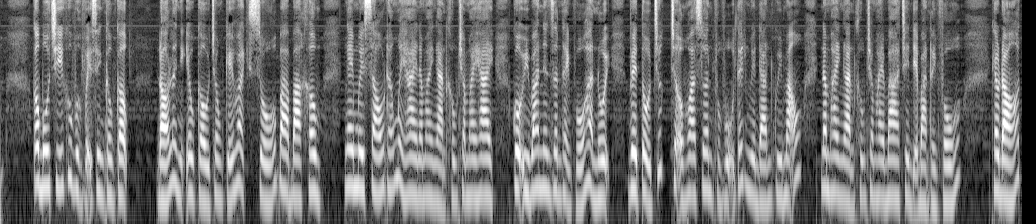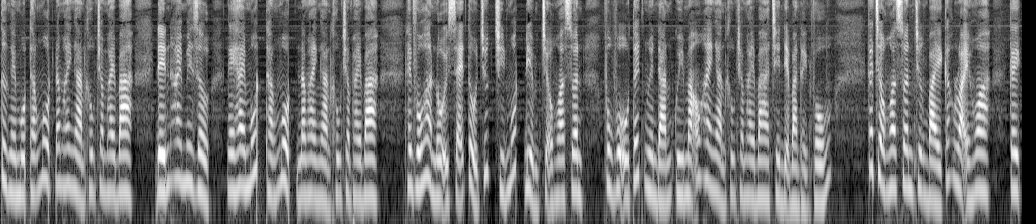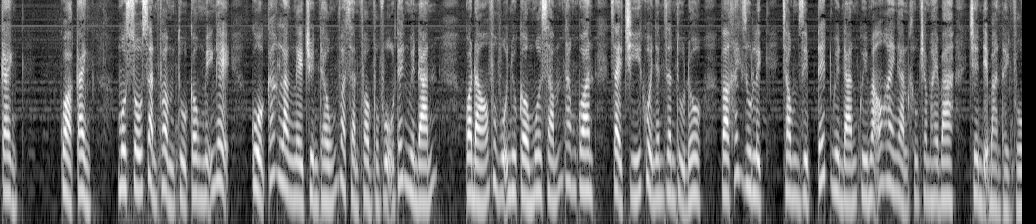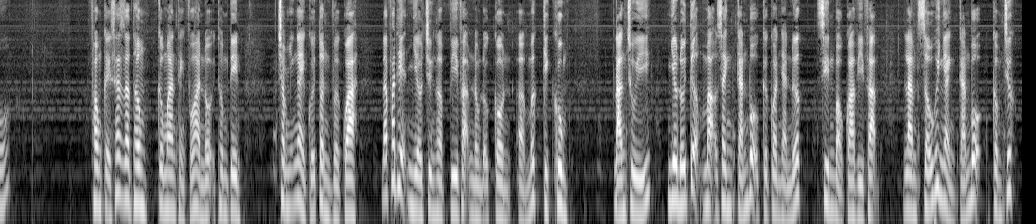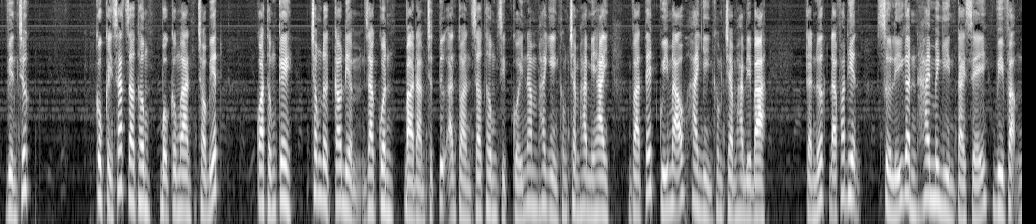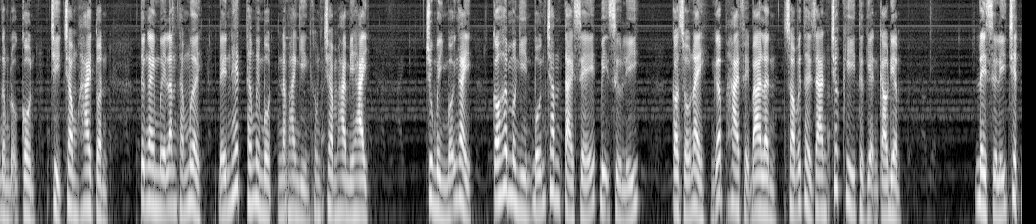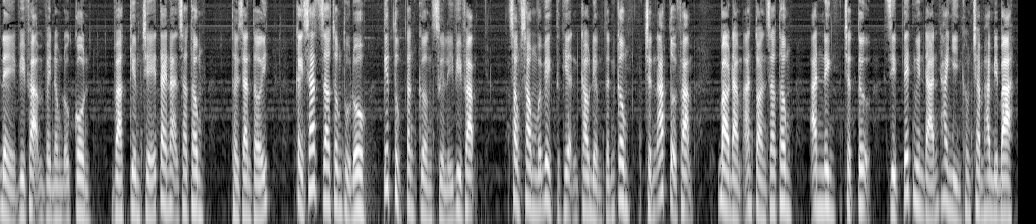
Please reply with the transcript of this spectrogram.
Có bố trí khu vực vệ sinh công cộng. Đó là những yêu cầu trong kế hoạch số 330 ngày 16 tháng 12 năm 2022 của Ủy ban nhân dân thành phố Hà Nội về tổ chức chợ hoa xuân phục vụ Tết Nguyên đán Quý Mão năm 2023 trên địa bàn thành phố. Theo đó, từ ngày 1 tháng 1 năm 2023 đến 20 giờ ngày 21 tháng 1 năm 2023, thành phố Hà Nội sẽ tổ chức 91 điểm chợ hoa xuân phục vụ Tết Nguyên đán Quý Mão 2023 trên địa bàn thành phố. Các chợ hoa xuân trưng bày các loại hoa, cây cảnh, quả cảnh, một số sản phẩm thủ công mỹ nghệ của các làng nghề truyền thống và sản phẩm phục vụ Tết Nguyên đán. Qua đó phục vụ nhu cầu mua sắm, tham quan, giải trí của nhân dân thủ đô và khách du lịch trong dịp Tết Nguyên đán Quý Mão 2023 trên địa bàn thành phố. Phòng Cảnh sát Giao thông Công an thành phố Hà Nội thông tin, trong những ngày cuối tuần vừa qua đã phát hiện nhiều trường hợp vi phạm nồng độ cồn ở mức kịch khung. Đáng chú ý, nhiều đối tượng mạo danh cán bộ cơ quan nhà nước xin bỏ qua vi phạm, làm xấu hình ảnh cán bộ, công chức, viên chức. Cục Cảnh sát Giao thông Bộ Công an cho biết, qua thống kê, trong đợt cao điểm gia quân bảo đảm trật tự an toàn giao thông dịp cuối năm 2022 và Tết Quý Mão 2023, cả nước đã phát hiện xử lý gần 20.000 tài xế vi phạm nồng độ cồn chỉ trong 2 tuần, từ ngày 15 tháng 10 đến hết tháng 11 năm 2022. Trung bình mỗi ngày có hơn 1.400 tài xế bị xử lý. Con số này gấp 2,3 lần so với thời gian trước khi thực hiện cao điểm. Để xử lý triệt để vi phạm về nồng độ cồn và kiềm chế tai nạn giao thông, thời gian tới, cảnh sát giao thông thủ đô tiếp tục tăng cường xử lý vi phạm, song song với việc thực hiện cao điểm tấn công, chấn áp tội phạm, bảo đảm an toàn giao thông, an ninh, trật tự dịp Tết Nguyên đán 2023.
